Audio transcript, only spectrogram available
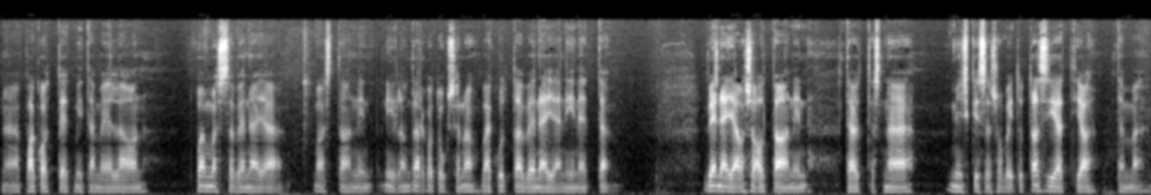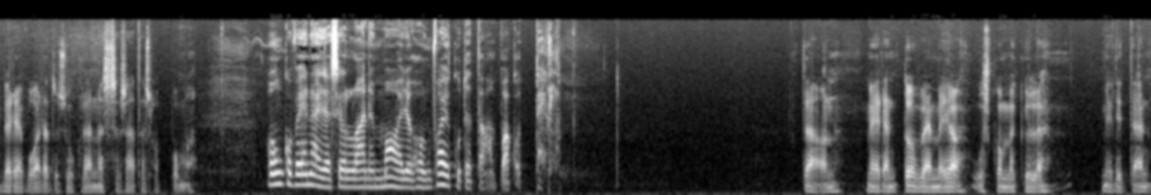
nämä pakotteet, mitä meillä on voimassa Venäjää vastaan, niin niillä on tarkoituksena vaikuttaa Venäjä niin, että Venäjä osaltaan niin täyttäisi nämä Minskissä sovitut asiat ja tämä verenvuodatus Ukrainassa saataisiin loppumaan. Onko Venäjä sellainen maa, johon vaikutetaan pakotteilla? Tämä on meidän toiveemme ja uskomme kyllä. Mietitään,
